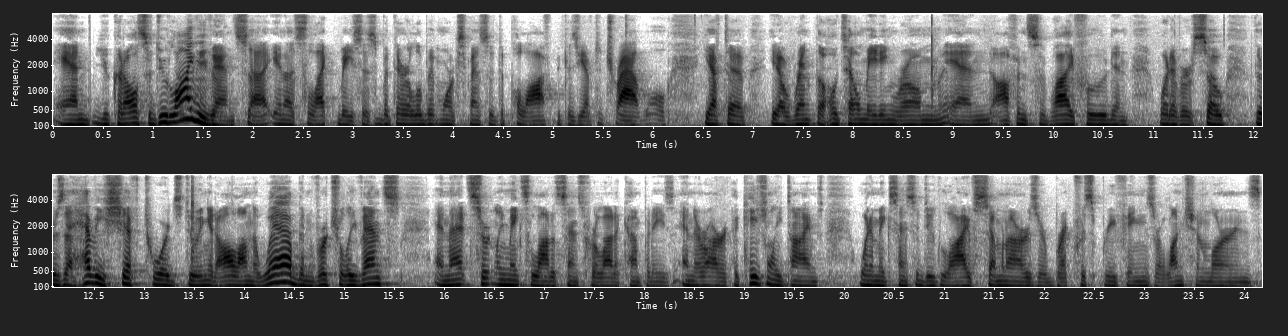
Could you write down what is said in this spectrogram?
and you could also do live events uh, in a select basis, but they're a little bit more expensive to pull off because you have to travel. You have to, you know, rent the hotel meeting room and often supply food and whatever. So there's a heavy shift towards doing it all on the web and virtual events and that certainly makes a lot of sense for a lot of companies. And there are occasionally times when it makes sense to do live seminars or breakfast briefings or lunch and learns.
